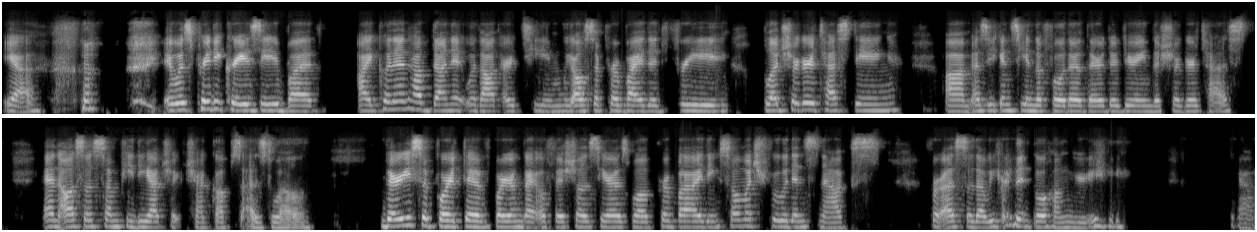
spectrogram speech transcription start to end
Yeah. it was pretty crazy, but I couldn't have done it without our team. We also provided free blood sugar testing. Um, as you can see in the photo there, they're doing the sugar test and also some pediatric checkups as well very supportive barangay officials here as well, providing so much food and snacks for us so that we couldn't go hungry. yeah.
